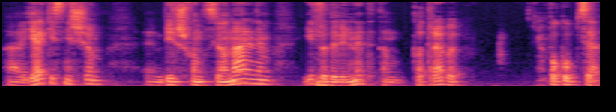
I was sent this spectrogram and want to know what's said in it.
а, якіснішим, е, більш функціональним і задовільнити там потреби покупця.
